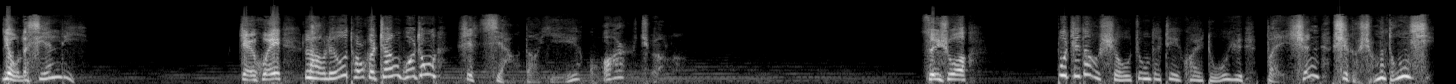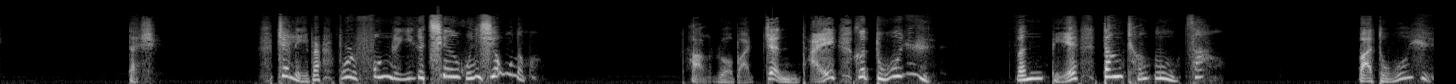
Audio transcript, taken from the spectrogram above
有了先例，这回老刘头和张国忠是想到一块儿去了。虽说不知道手中的这块毒玉本身是个什么东西，但是这里边不是封着一个千魂销呢吗？倘若把镇台和毒玉分别当成墓葬，把毒玉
